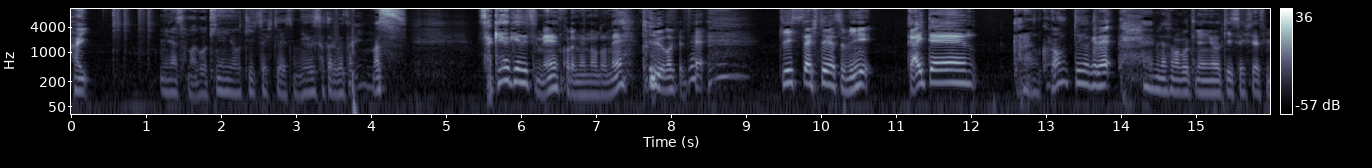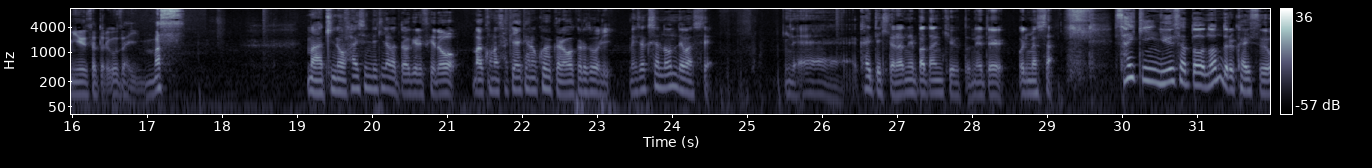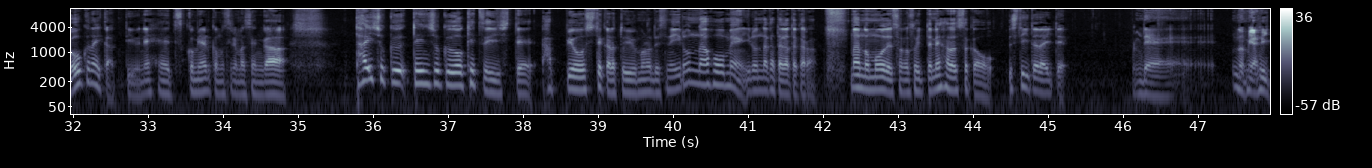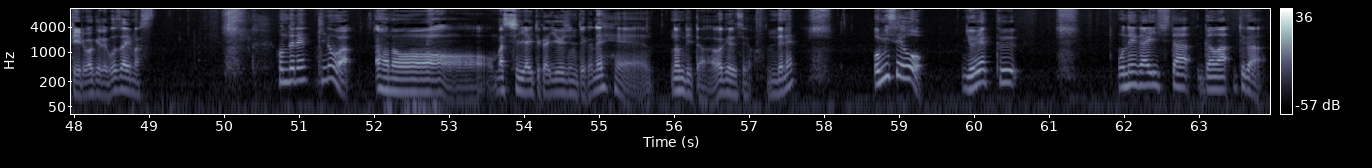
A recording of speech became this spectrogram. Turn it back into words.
はい。皆様ごきげんよう喫茶一休みゆうさとでございます。酒焼けですねこれね喉ね。というわけで喫茶一休み開店。カランコロンというわけで、皆様ごきげんよう喫茶一休みゆうさとでございます。まあ昨日配信できなかったわけですけどまあこの酒焼けの声から分かる通りめちゃくちゃ飲んでまして。で帰ってきたらねバタンキューと寝ておりました。最近ゆうさと飲んでる回数多くないかっていうね、えーツッコミあるかもしれませんが退職転職を決意して発表してからというものですね。いろんな方面いろんな方々からまあ飲もうですとかそういったね話とかをしていただいてで飲み歩いているわけでございます。ほんでね昨日はあのーまあ知り合いというか友人というかね、えー飲んでいたわけですよ。でねお店を予約お願いした側っていうか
